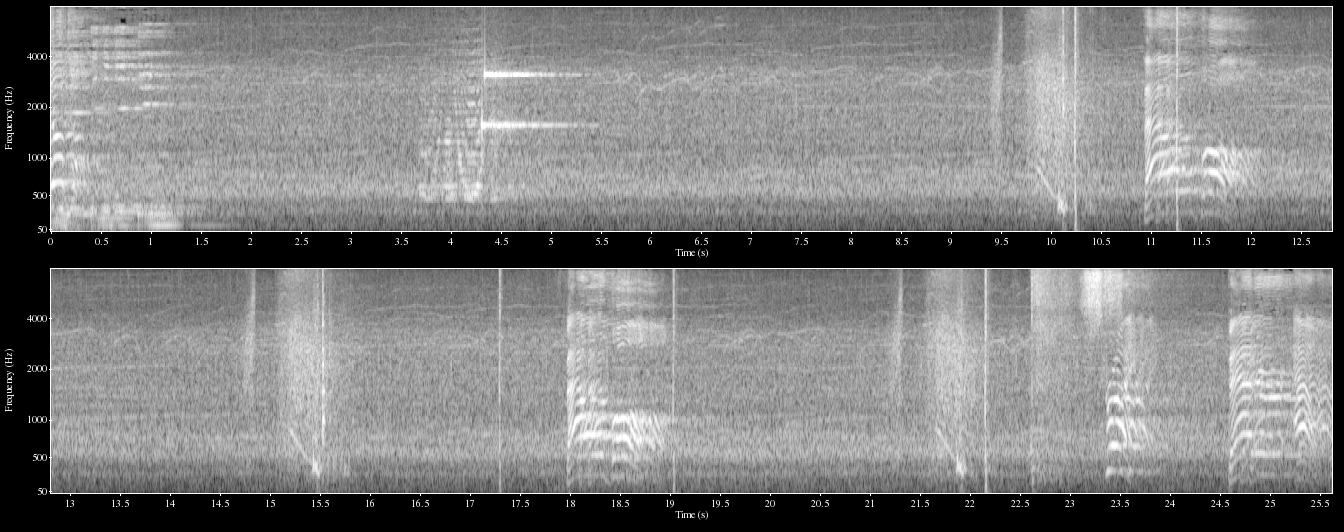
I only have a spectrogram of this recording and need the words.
Double. Foul ball. Foul ball. Strike. Batter out.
